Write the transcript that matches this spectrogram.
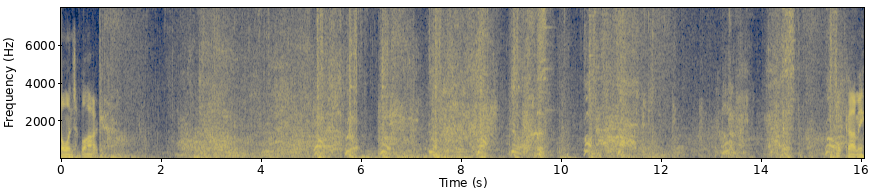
no one to block. Oh, got me.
